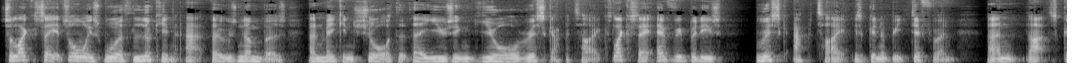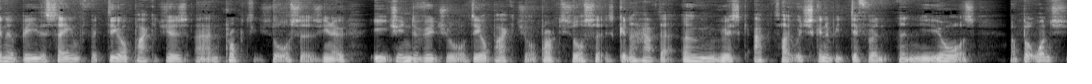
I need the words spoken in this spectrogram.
so, like I say, it's always worth looking at those numbers and making sure that they're using your risk appetite. Because, like I say, everybody's risk appetite is going to be different. And that's going to be the same for deal packages and property sources. You know, each individual deal package or property source is going to have their own risk appetite, which is going to be different than yours. Uh, but once,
